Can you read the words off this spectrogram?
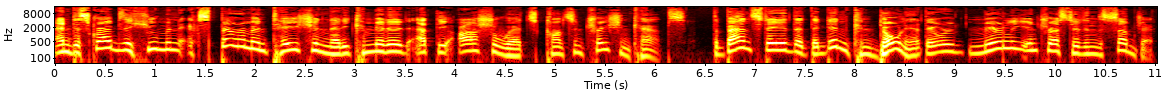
and describes the human experimentation that he committed at the Auschwitz concentration camps. The band stated that they didn't condone it, they were merely interested in the subject.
